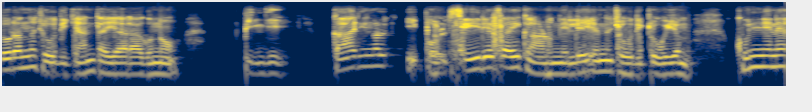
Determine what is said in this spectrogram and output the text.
തുറന്നു ചോദിക്കാൻ തയ്യാറാകുന്നു. പിങ്കി കാര്യങ്ങൾ ഇപ്പോൾ സീരിയസ് ആയി കാണുന്നില്ലേ എന്ന് ചോദിക്കുകയും കുഞ്ഞിന്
